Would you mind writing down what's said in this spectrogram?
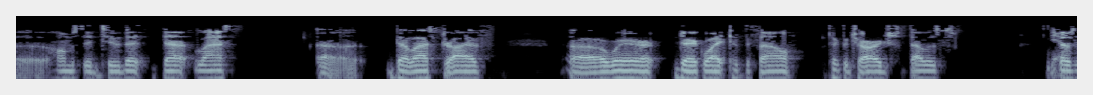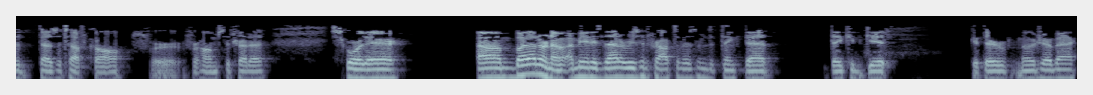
Uh, Holmes did too. That that last uh, that last drive uh, where Derrick White took the foul, took the charge. That was Yeah. that was a that was a tough call for for Holmes to try to score there. Um, but I don't know. I mean, is that a reason for optimism to think that they could get get their mojo back?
